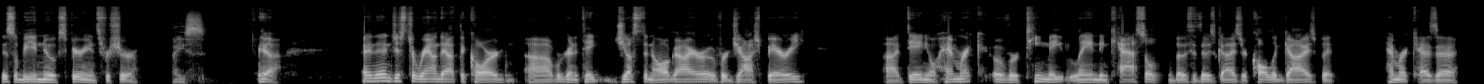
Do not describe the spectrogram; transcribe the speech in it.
this will be a new experience for sure. Nice. Yeah. And then just to round out the card, uh, we're going to take Justin Allgaier over Josh Berry, uh, Daniel Hemric over teammate Landon Cassill. Both of those guys are Kaulig guys, but Hemric has a,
